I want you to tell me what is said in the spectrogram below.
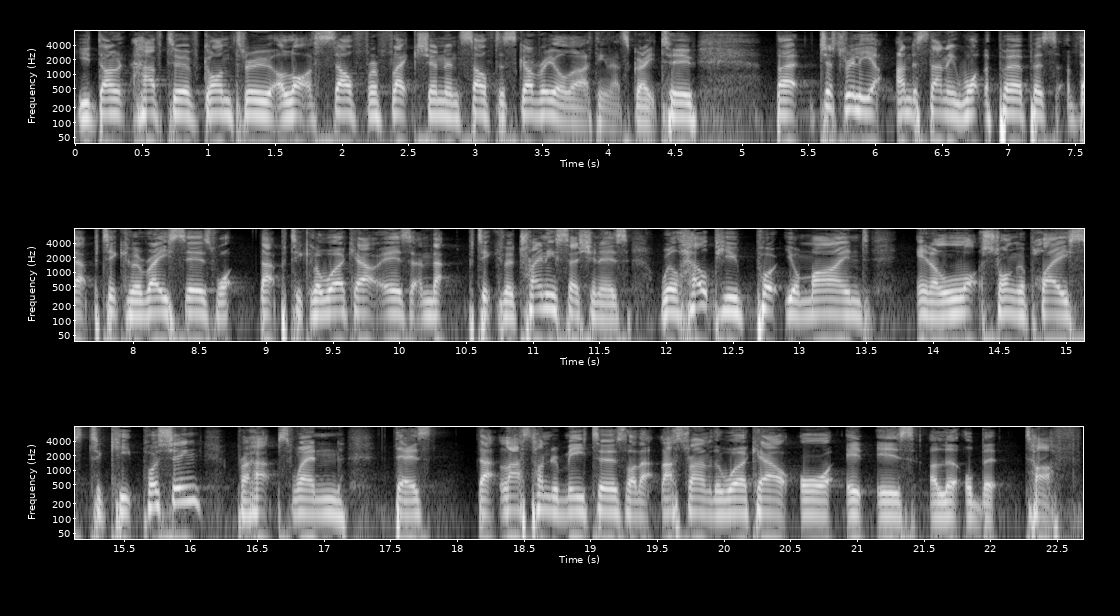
You don't have to have gone through a lot of self reflection and self discovery, although I think that's great too. But just really understanding what the purpose of that particular race is, what that particular workout is, and that particular training session is will help you put your mind in a lot stronger place to keep pushing. Perhaps when there's that last 100 meters or that last round of the workout, or it is a little bit tough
